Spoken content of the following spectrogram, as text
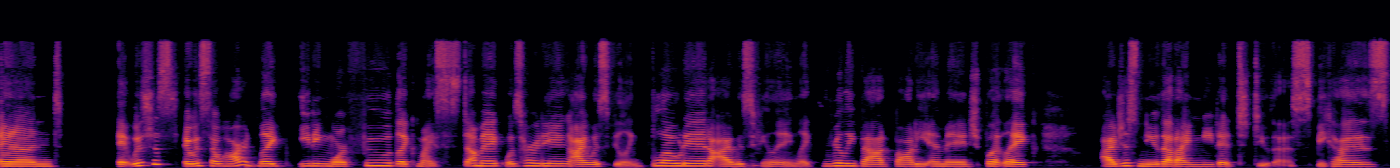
And it was just it was so hard like eating more food like my stomach was hurting i was feeling bloated i was feeling like really bad body image. But like i just knew that i needed to do this because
